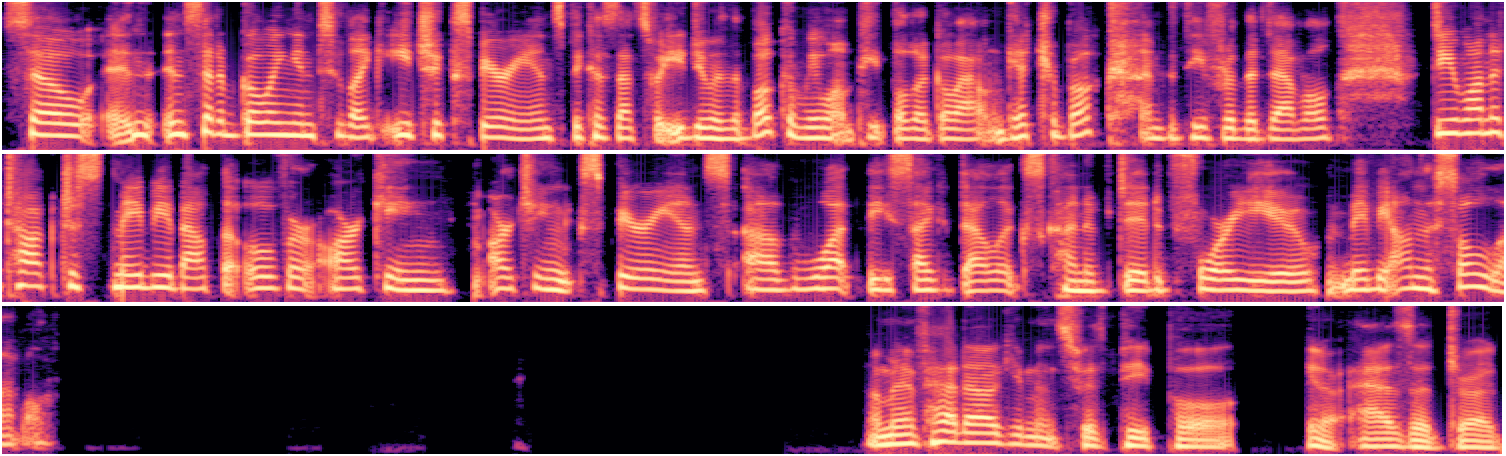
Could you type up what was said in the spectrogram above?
So in, instead of going into like each experience, because that's what you do in the book, and we want people to go out and get your book, Empathy for the Devil, do you want to talk just maybe about the overarching arching experience of what these psychedelics kind of did for you, maybe on the soul level? I mean, I've had arguments with people you know, as a drug,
